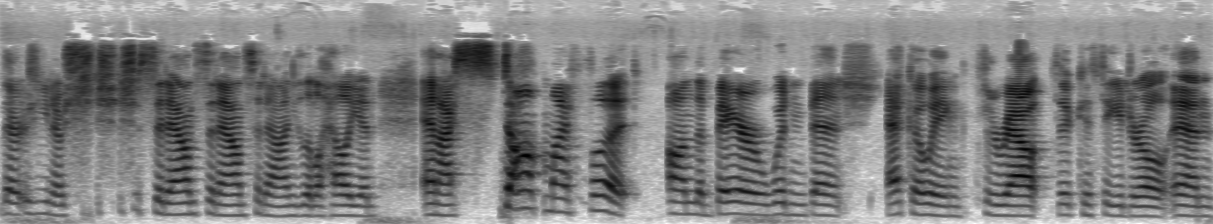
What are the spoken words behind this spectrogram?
there's, you know, shh, shh, shh, sit down, sit down, sit down, you little hellion. And I stomped my foot on the bare wooden bench, echoing throughout the cathedral, and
